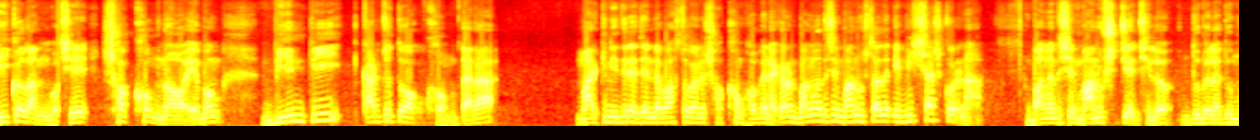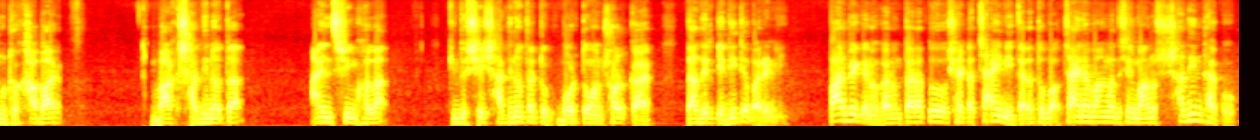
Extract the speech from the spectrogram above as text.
বিকলাঙ্গ, সে সক্ষম নয় এবং বিএনপি কার্যত অক্ষম। তারা মার্কিনীদের এজেন্ডা বাস্তবায়নে সক্ষম হবে না, কারণ বাংলাদেশের মানুষ তাদেরকে বিশ্বাস করে না। বাংলাদেশের মানুষ চেয়েছিল দুবেলা দুমুঠো খাবার বাক স্বাধীনতা আইন শৃঙ্খলা কিন্তু সেই স্বাধীনতাটুকু বর্তমান সরকার তাদেরকে দিতে পারেনি। পারবে কেন? কারণ তারা তো সেটা চায়নি। তারা তো চায় না বাংলাদেশের মানুষ স্বাধীন থাকুক।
